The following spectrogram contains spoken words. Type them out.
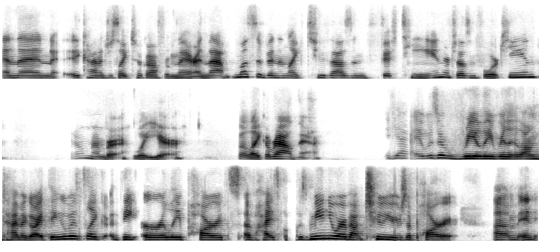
and then it kind of just like took off from there and that must have been in like 2015 or 2014 i don't remember what year but like around there yeah, it was a really, really long time ago. I think it was like the early parts of high school because me and you were about two years apart. Um, and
